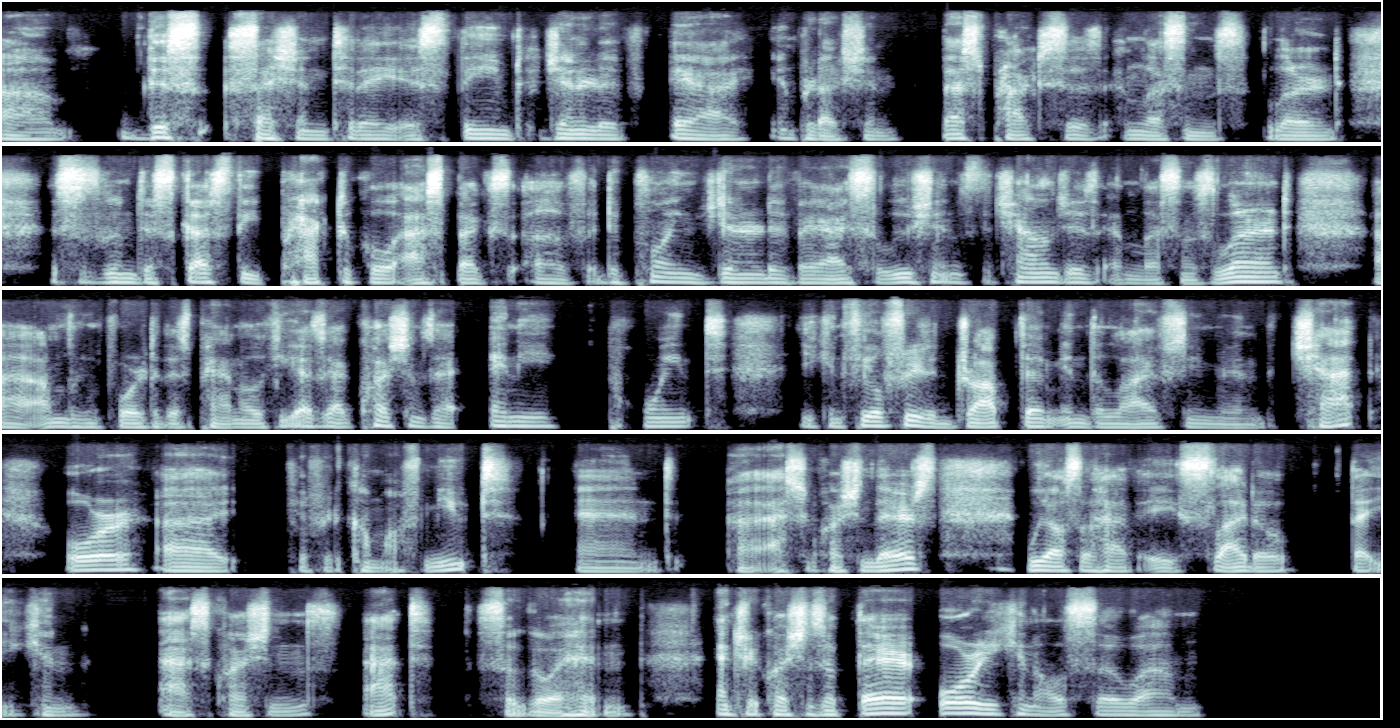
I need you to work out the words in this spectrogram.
Um, this session today is themed generative AI in production best practices and lessons learned. This is going to discuss the practical aspects of deploying generative AI solutions, the challenges and lessons learned. Uh, I'm looking forward to this panel. If you guys got questions at any point, you can feel free to drop them in the live stream in the chat, or uh, feel free to come off mute and uh, ask a question there. We also have a Slido that you can ask questions at. So go ahead and enter your questions up there, or you can also um,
